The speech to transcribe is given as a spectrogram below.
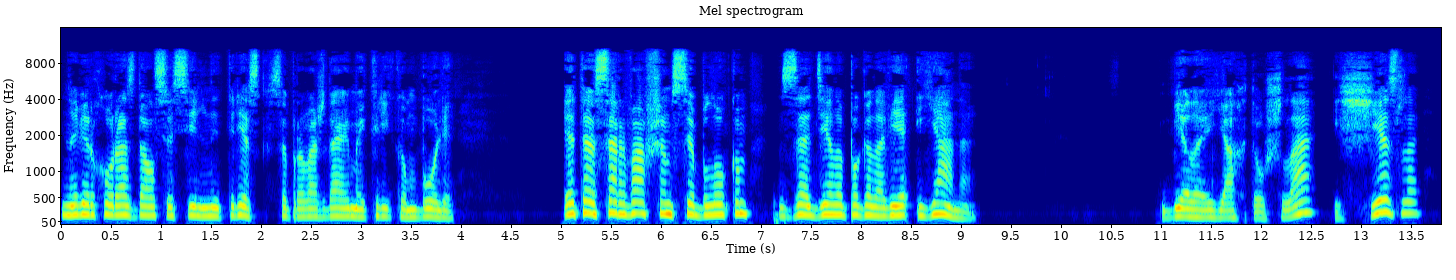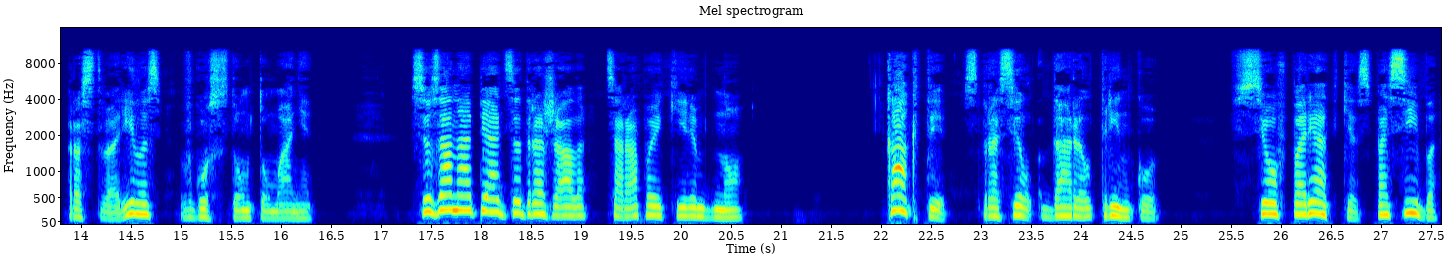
Наверху раздался сильный треск, сопровождаемый криком боли. Это сорвавшимся блоком задело по голове Яна. Белая яхта ушла, исчезла, растворилась в густом тумане. Сюзанна опять задрожала, царапая килем дно. «Как ты?» — спросил Даррелл Тринку. «Все в порядке, спасибо.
